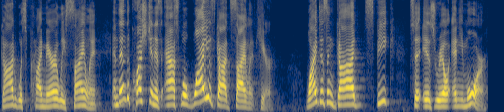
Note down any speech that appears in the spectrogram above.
God was primarily silent. And then the question is asked well, why is God silent here? Why doesn't God speak to Israel anymore?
